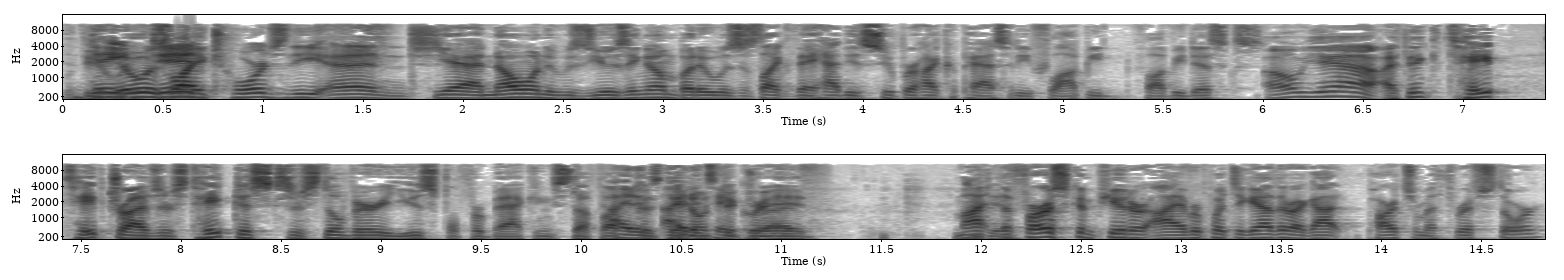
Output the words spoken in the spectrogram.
They it was did like, towards the end. yeah, no one was using them, but it was just like they had these super high capacity floppy, floppy disks. Oh yeah, I think tape tape drives, or tape discs are still very useful for backing stuff up because they don't degrade. drive. My, the first computer I ever put together, I got parts from a thrift store,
